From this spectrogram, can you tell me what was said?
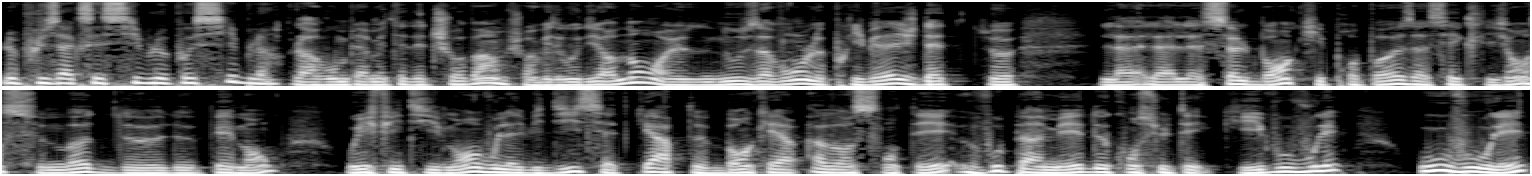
le plus accessible possible? Alors vous me permettez d'être chauvin, j'ai envie de vous dire non, euh, nous avons le privilège d'être euh, la, seule banque qui propose à ses clients ce mode de, paiement où effectivement, vous l'avez dit, cette carte bancaire avance santé vous permet de consulter qui vous voulez, où vous voulez,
